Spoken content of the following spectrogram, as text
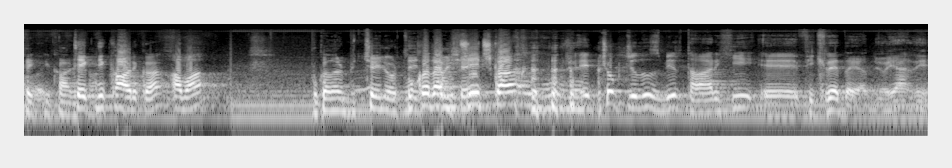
Teknik harika. Teknik harika ama Bu kadar bütçeyle ortaya bu kadar çıkan bütçeye şey, çıkan E, çok cılız bir tarihi e, fikre dayanıyor. Yani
